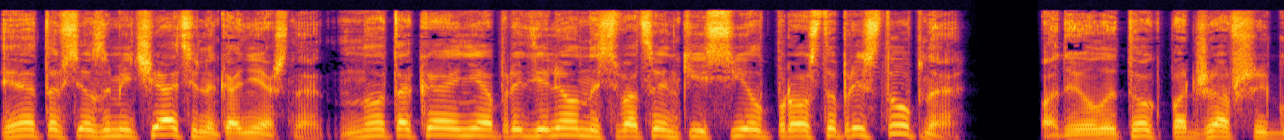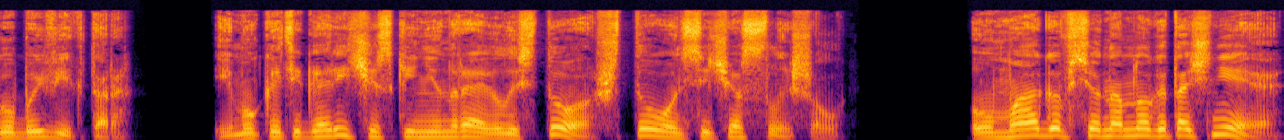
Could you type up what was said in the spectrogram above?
«Это все замечательно, конечно, но такая неопределенность в оценке сил просто преступна», — подвел итог поджавший губы Виктор. Ему категорически не нравилось то, что он сейчас слышал. У магов все намного точнее.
